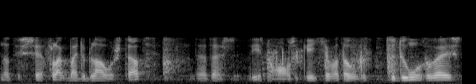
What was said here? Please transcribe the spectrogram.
dat is uh, vlak bij de Blauwe Stad. Daar is, is nog eens een keertje wat over te doen geweest.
